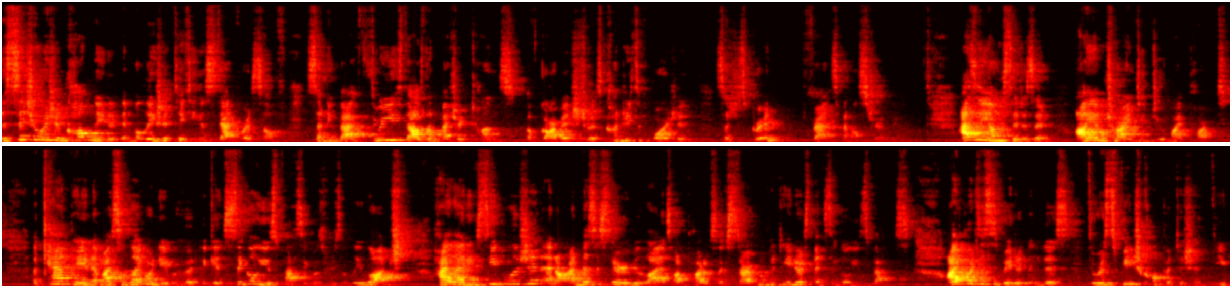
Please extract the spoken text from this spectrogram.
The situation culminated in Malaysia taking a stand for itself, sending back 3,000 metric tons of garbage to its countries of origin, such as Britain, France, and Australia. As a young citizen, I am trying to do my part. A campaign in my Selangor neighborhood against single-use plastic was recently launched, highlighting sea pollution and our unnecessary reliance on products like styrofoam containers and single-use bags. I participated in this through a speech competition themed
